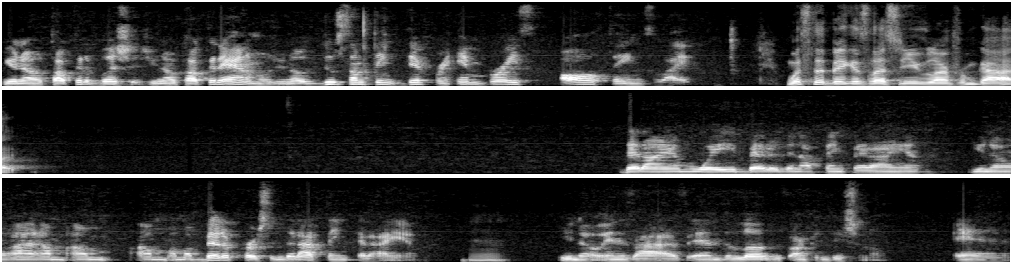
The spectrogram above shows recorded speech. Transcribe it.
you know, talk to the bushes, you know, talk to the animals, you know, do something different. Embrace all things life. What's the biggest lesson you've learned from God? That I am way better than I think that I am. You know, I, I'm I'm I'm I'm a better person than I think that I am. Mm. You know, in his eyes, and the love is unconditional, and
